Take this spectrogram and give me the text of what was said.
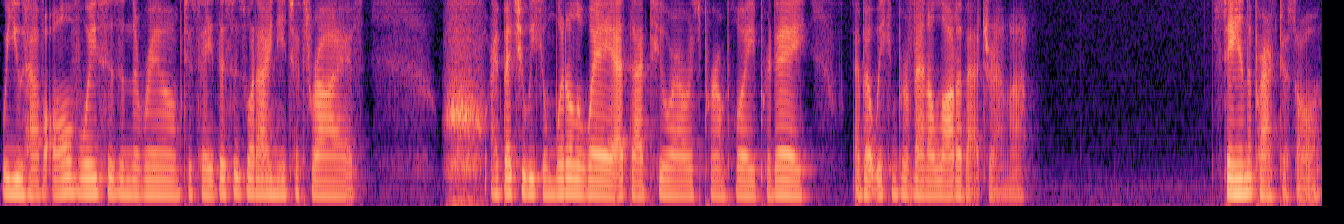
where you have all voices in the room to say, This is what I need to thrive. Whew, I bet you we can whittle away at that two hours per employee per day. I bet we can prevent a lot of that drama. Stay in the practice hole.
